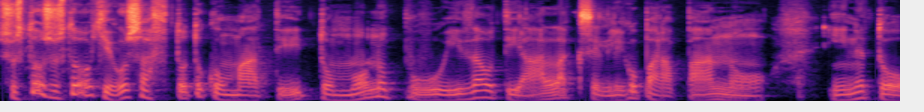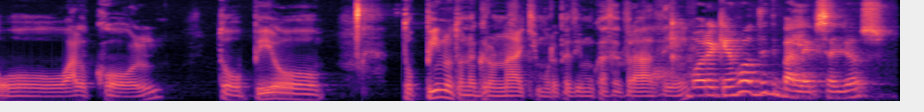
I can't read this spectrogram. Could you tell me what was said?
Σωστό, σωστό. Όχι, εγώ σε αυτό το κομμάτι το μόνο που είδα ότι άλλαξε λίγο παραπάνω είναι το αλκοόλ, το οποίο το πίνω το νεγκρονάκι μου, ρε παιδί μου, κάθε βράδυ. Μπορεί και εγώ, δεν την παλεύεις αλλιώς.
